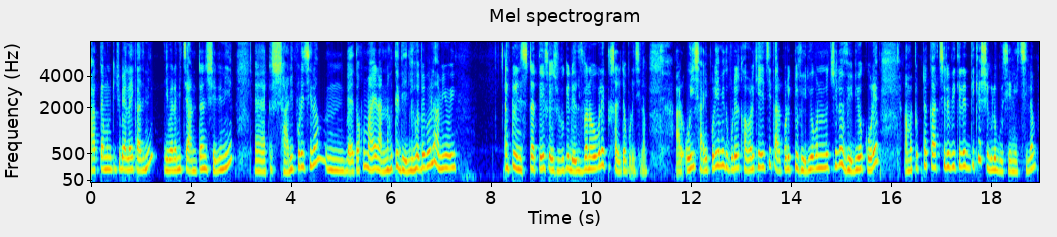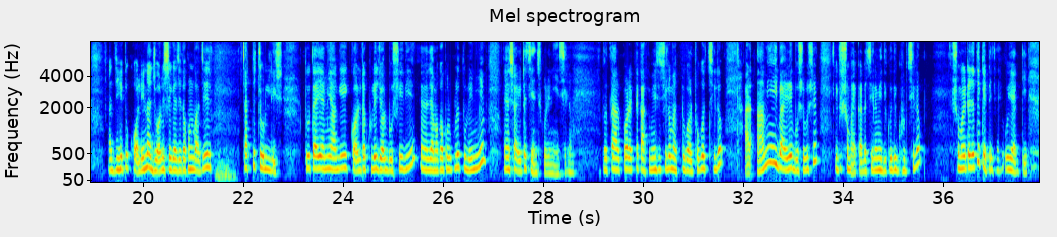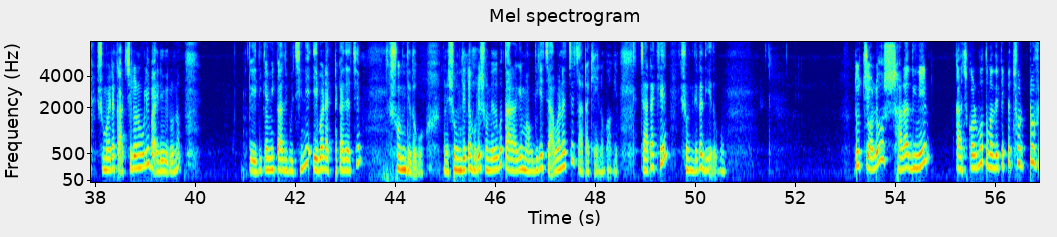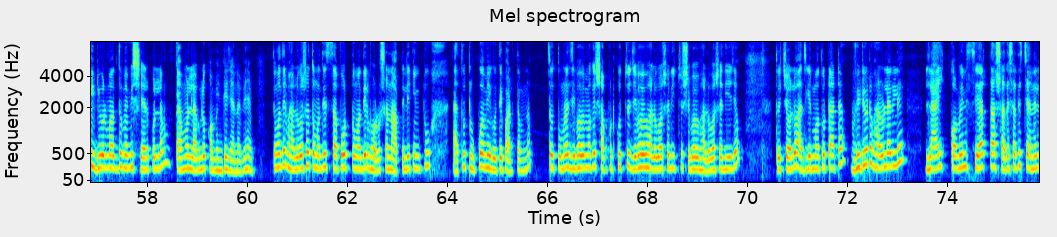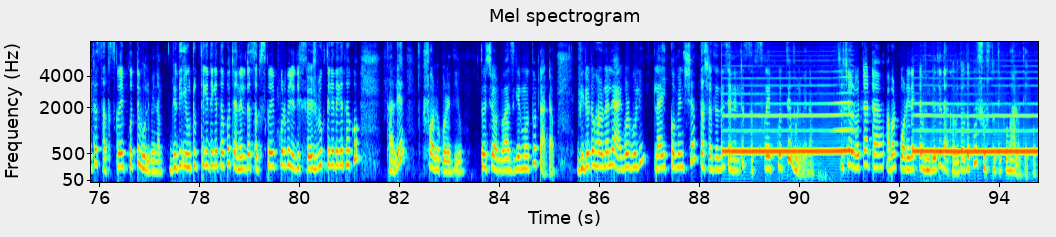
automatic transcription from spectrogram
আর তেমন কিছু বেলায় কাজ নেই। এবার আমি চান টান সেরে নিয়ে একটা শাড়ি পরেছিলাম তখন মায়ের রান্না হতে দেরি হবে বলে আমি ওই একটু ইনস্টাতে, ফেসবুকে রিলস বানাবো বলে একটু শাড়িটা পরেছিলাম। আর ওই শাড়ি পরেই আমি দুপুরের খাবার খেয়েছি, তারপর একটু ভিডিও বানানো ছিল। ভিডিও করে আমার টুকটাক কাজ ছিল বিকেলের দিকে, সেগুলো গুছিয়ে নিচ্ছিলাম। আর যেহেতু কলে না জল এসে গেছে, তখন বাজে চারটে চল্লিশ। তো তাই আমি আগে কলটা খুলে জল বসিয়ে দিয়ে জামা কাপড়গুলো তুলে নিয়ে শাড়িটা চেঞ্জ করে নিয়েছিলাম। তো তারপর একটা কাকিমা মা একটু গল্প করছিল। আর আমি এই বাইরে বসে বসে একটু সময় কাটাচ্ছিলাম, এদিক ওদিক ঘুরছিলাম। সময়টা যাতে কেটে যায়, ওই আর কি। সময়টা কাটছিল না বলেই বাইরে বেরোনো। তো এইদিকে আমি কাজ গুছিয়ে নিয়ে এবার একটা কাজ আছে, সন্ধে দেবো। মানে সন্ধেটা হলে সন্ধে দেবো, তার আগে মাউদিকে চা বানাচ্ছে, চাটা খেয়ে নেব আগে। চাটা খেয়ে সন্ধেটা দিয়ে দেবো। তো চলো সারা দিনের কাজকর্ম তোমাদেরকে একটা ছোট্ট ভিডিওর মাধ্যমে আমি শেয়ার করলাম। কেমন লাগল কমেন্টে জানাবে হ্যাঁ। তোমাদের ভালোবাসা, তোমাদের সাপোর্ট তোমাদের ভরসা না পেলে কিন্তু এতটুকু আমি এগোতে পারতাম না। তো তোমরা যেভাবে আমাকে সাপোর্ট করছ, যেভাবে ভালোবাসা দিচ্ছ, সেভাবে ভালোবাসা দিয়ে যাও। তো চলো, আজকের মতো টাটা। ভিডিওটা ভালো লাগলে লাইক কমেন্ট শেয়ার তার সাথে সাথে চ্যানেলটা সাবস্ক্রাইব করতে ভুলবে না। যদি ইউটিউব থেকে দেখে থাকো, চ্যানেলটা সাবস্ক্রাইব করবে। যদি ফেসবুক থেকে দেখে থাকো, তাহলে ফলো করে দিও। তো চলো, আজকের মতো টাটা। ভিডিওটা ভালো লাগলে একবার বলি লাইক কমেন্ট শেয়ার তার সাথে সাথে চ্যানেলটা সাবস্ক্রাইব করতে ভুলবে না। তো চলো, টাটা। আবার পরের একটা ভিডিওতে দেখাবে ততক্ষণ সুস্থ থেকো, ভালো থেকো।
